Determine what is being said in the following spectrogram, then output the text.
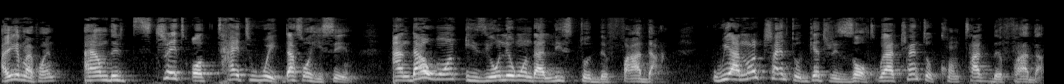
Are you getting my point? I am the straight or tight way. That's what he's saying. And that one is the only one that leads to the Father. We are not trying to get results. We are trying to contact the Father.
